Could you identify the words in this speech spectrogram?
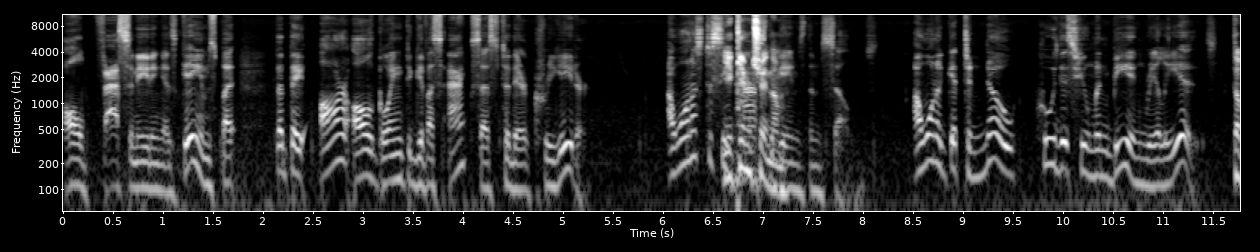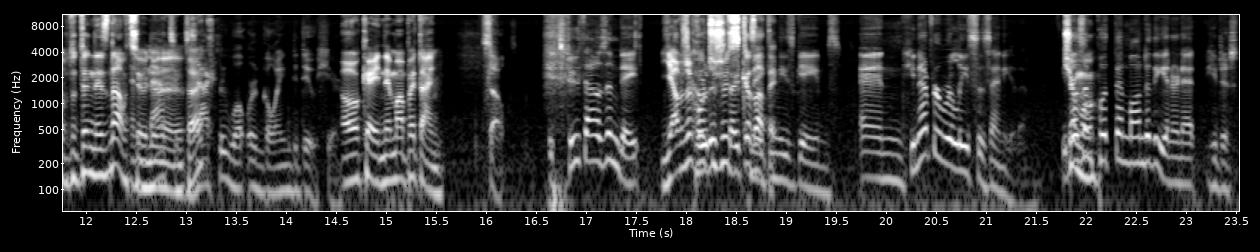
all fascinating as games, but that they are all going to give us access to their creator. I want us to see Яким past чином? the games themselves. I want to get to know who this human being really is. тобто ти не знав цю And that's людину, так? exactly what we're going to do here. Окей, нема питань. So, it's 2008. Я вже Coda хочу щось starts сказати. making these games, and he never releases any of them. He Чому? doesn't put them onto the internet. He just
